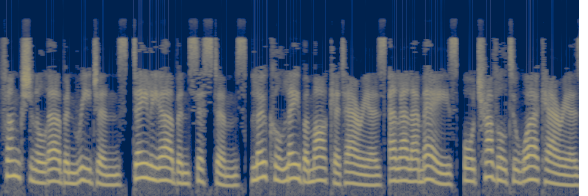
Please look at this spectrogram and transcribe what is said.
functional urban regions, daily urban systems, local labor market areas LLMAs, or travel to work areas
